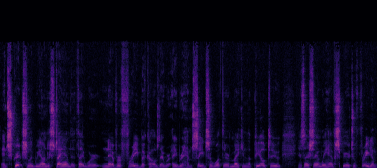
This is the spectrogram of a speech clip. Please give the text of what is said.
and scripturally, we understand that they were never free because they were Abraham's seed. So, what they're making an appeal to is they're saying we have spiritual freedom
